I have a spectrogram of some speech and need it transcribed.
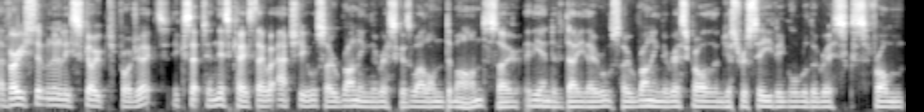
a very similarly scoped project, except in this case, they were actually also running the risk as well on demand. So at the end of the day, they were also running the risk rather than just receiving all of the risks from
